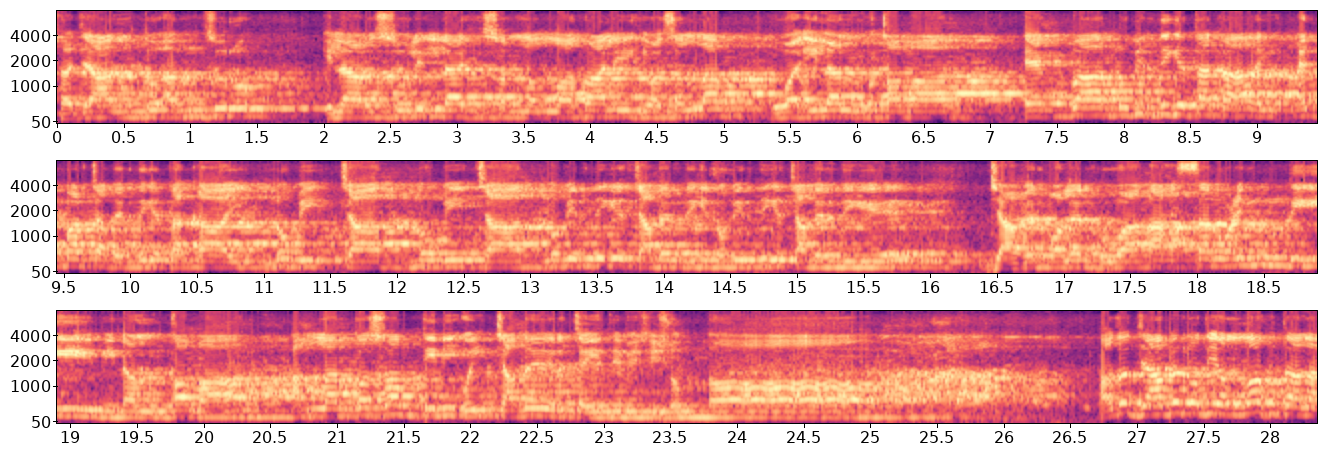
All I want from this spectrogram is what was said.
فجعلت أنظر إلى رسول الله صلى الله عليه وسلم وإلى القمر একবার নবীর দিকে তাকাই, একবার চাঁদের দিকে তাকাই, নবী চাঁদ নবী চাঁদ, নবীর দিকে চাঁদের দিকে, নবীর দিকে চাঁদের দিকে। জাবের বলেন, হুয়া আহসানু মিনাল কমার। আল্লাহর কসম, তিনি ওই চাঁদের চাইতে বেশি সুন্দর। হযরত জাবের রাদিয়াল্লাহু তাআলা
